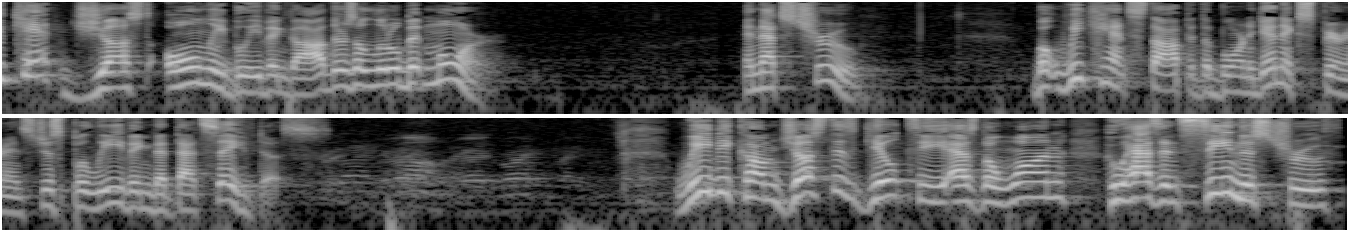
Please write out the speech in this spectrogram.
You can't just only believe in God, there's a little bit more. And that's true. But we can't stop at the born again experience just believing that that saved us. We become just as guilty as the one who hasn't seen this truth.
